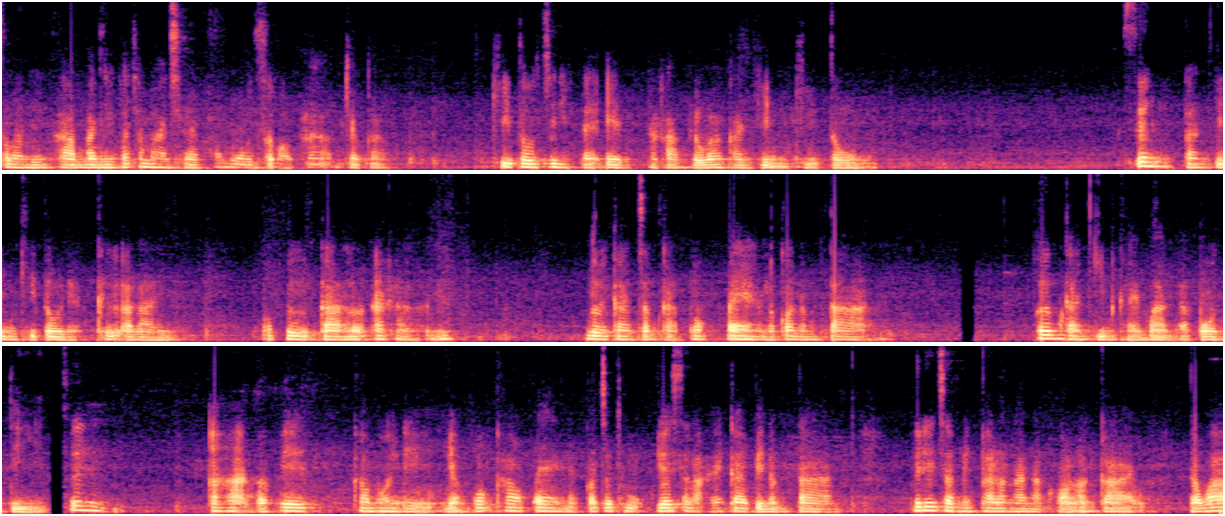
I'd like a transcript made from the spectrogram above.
สวัสดีครับ วันนี้ก็จะมาแชร์ข้อมูลสุขภาพเกี่ยวกับ Ketogenic Diet นะครับ หรือว่าการกินคีโต ซึ่งการกินคีโตเนี่ยคืออะไร ก็คือการลดอาหาร โดยการจำกัดพวกแป้งแล้วก็น้ำตาล เพิ่มการกินไขมันและโปรตีน ซึ่งอาหารประเภทคาร์โบไฮเดรตอย่างพวกข้าวแป้งเนี่ยก็จะถูกย่อยสลายให้กลายเป็นน้ำตาล เพื่อที่จะเป็นพลังงานหลักของร่างกาย แต่ว่า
